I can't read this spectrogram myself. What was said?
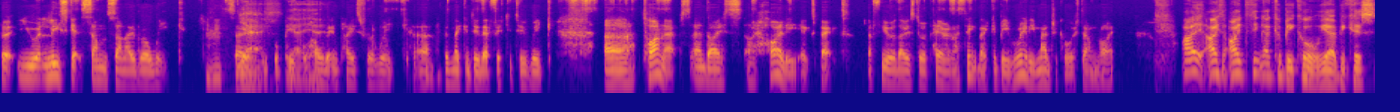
but you at least get some sun over a week. Mhm. So Yes, people, yeah, people yeah. hold it in place for a week, uh, then they can do their 52 week uh, time lapse. And I, I highly expect a few of those to appear, and I think they could be really magical if done right. I, I I think that could be cool, yeah, because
